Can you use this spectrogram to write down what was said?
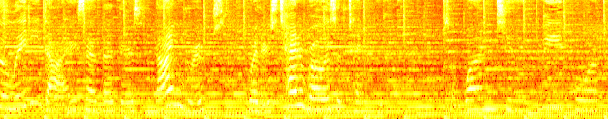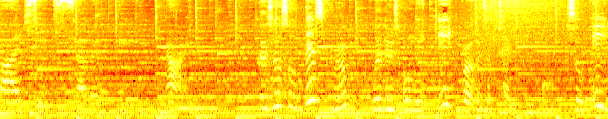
So Lady Di said that there's nine groups where there's 10 rows of 10 people. So one, two, three, four, five, six, seven, eight, nine. There's also this group where there's only 8 rows of 10 people, so 80.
